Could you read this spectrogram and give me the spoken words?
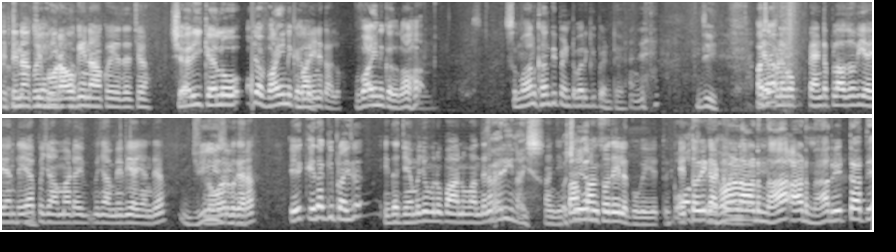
ਇੱਥੇ ਨਾ ਕੋਈ ਬੋਰਾ ਹੋਗੀ ਨਾ ਕੋਈ ਇਹਦੇ ਚ ਚੈਰੀ ਕਹਿ ਲੋ ਜਾਂ ਵਾਈਨ ਕਹਿ ਲੋ ਵਾਈਨ ਕਾ ਲਓ। ਵਾਈਨ ਕਲਰ ਆਹ। ਸਲਮਾਨ ਖਾਨ ਦੀ ਪੈਂਟ ਵਰਗੀ ਪੈਂਟ ਹੈ। ਹਾਂਜੀ। ਜੀ। ਅੱਛਾ। ਆਪਣੇ ਕੋ ਪੈਂਟ ਪਲਾਜ਼ੋ ਵੀ ਆ ਜਾਂਦੇ ਆ ਪਜਾਮਾ ਟਾਈਪ ਪਜਾਮੇ ਵੀ ਆ ਜਾਂਦੇ ਆ ਜੀ ਲੋਅਰ ਵਗੈਰਾ। ਇੱਕ ਇਹਦਾ ਕੀ ਪ੍ਰਾਈਸ ਹੈ? ਇਹਦਾ ਜਿਮ ਜੁਮ ਨੂੰ ਪਾਣ ਨੂੰ ਪਾਉਂਦੇ ਨਾ। ਵੈਰੀ ਨਾਈਸ ਹਾਂਜੀ 500 ਦੇ ਹੀ ਲੱਗੂਗਾ ਜੀ ਇਹ ਤੋਂ ਇਹ ਤੋਂ ਵੀ ਘੱਟ ਹਾਂ ਅੜਨਾ ਅੜਨਾ ਰੇਟਾ ਤੇ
